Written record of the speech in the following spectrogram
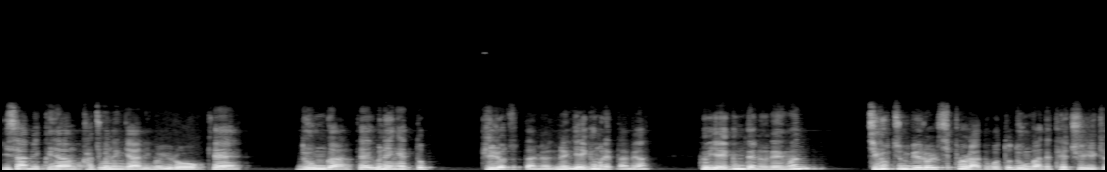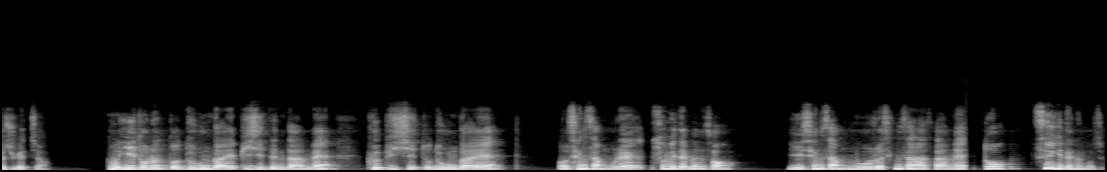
이 사람이 그냥 가지고 있는 게 아니고 이렇게 누군가한테 은행에 또 빌려줬다면, 은행 예금을 했다면 그 예금된 은행은 지급 준비를 10% 놔두고 또 누군가한테 대출 일으켜 주겠죠. 그러면 이 돈은 또 누군가의 빚이 된 다음에 그 빚이 또 누군가의 어, 생산물에 소비되면서 이 생산물을 생산한 사람의 또 수익이 되는 거죠.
